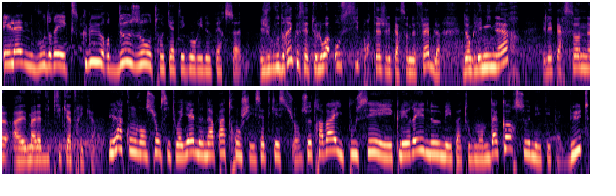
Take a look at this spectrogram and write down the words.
Hélène voudrait exclure deux autres catégories de personnes. Et je voudrais que cette loi aussi protège les personnes faibles, donc les mineurs et les personnes à maladie psychiatrique. La Convention citoyenne n'a pas tranché cette question. Ce travail poussé et éclairé ne met pas tout le monde d'accord, ce n'était pas le but.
